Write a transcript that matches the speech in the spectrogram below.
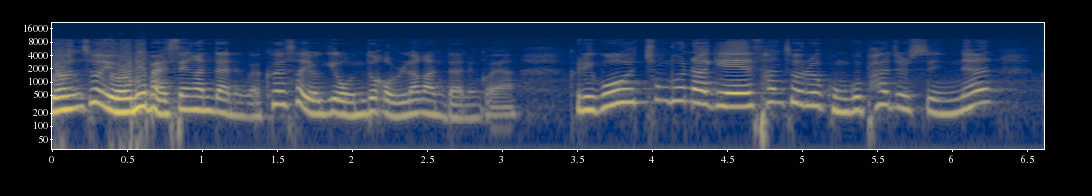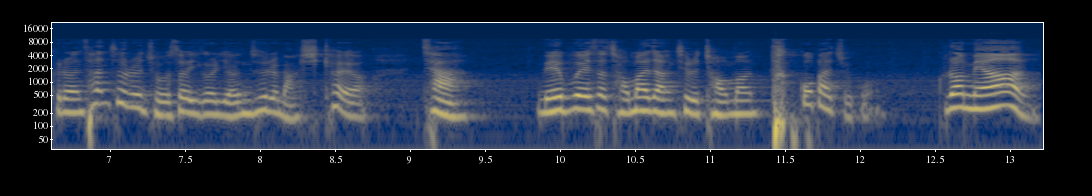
연소열이 발생한다는 거야. 그래서 여기 온도가 올라간다는 거야. 그리고 충분하게 산소를 공급해 줄 수 있는 그런 산소를 줘서 이걸 연소를 막 시켜요. 자, 외부에서 점화 장치로 점화 탁 꼽아주고. 그러면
